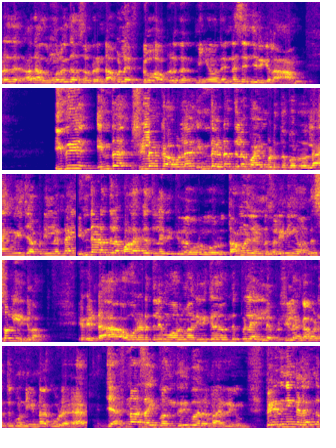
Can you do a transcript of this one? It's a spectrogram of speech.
பிரதர் அதாவது உங்களுக்கு தான் சொல்றேன் டபுள் எஃப் டோஹா பிரதர் நீங்க வந்து என்ன செஞ்சிருக்கலாம்? இது இந்த ஸ்ரீலங்காவுல இந்த இடத்துல பயன்படுத்தப்படுற லாங்குவேஜ் அப்படி இல்லைன்னா இந்த இடத்துல பழக்கத்துல இருக்கிற ஒரு ஒரு தமிழ்ன்னு சொல்லி நீங்க வந்து சொல்லியிருக்கலாம். ஏண்டா ஒவ்வொரு இடத்துலயும் ஒரு மாதிரி இருக்கிறது வந்து பிள்ளை இல்ல. இப்ப ஸ்ரீலங்காவை எடுத்துக்கொண்டீங்கன்னா கூட ஜெஃப்னா சைட் வந்து வேற மாதிரி இருக்கும். பேருந்து நீங்கள் எங்க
